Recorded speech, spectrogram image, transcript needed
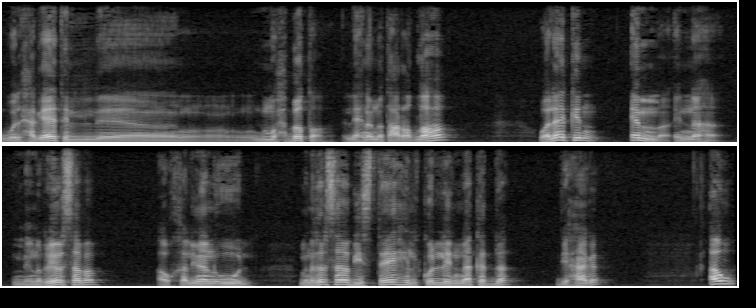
والحاجات ال- المحبطة اللي إحنا بنتعرض لها ولكن إما إنها من غير سبب أو خلينا نقول من غير سبب يستاهل كل النكد ده دي حاجة أو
